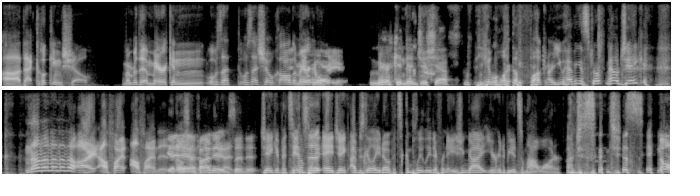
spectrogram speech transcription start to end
uh, that cooking show. Remember the American? What was that? What was that show called? American Warrior. American Ninja Chef. Yeah, what the fuck? Are you having a stroke now, Jake? No, no, no, no, no. All right, I'll find. I'll find it. Yeah, I'll yeah. Find to it and send it. Jake, if it's a It's complete, a- hey Jake, I'm just gonna let you know if it's a completely different Asian guy, you're gonna be in some hot water. I'm just, just saying. No,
